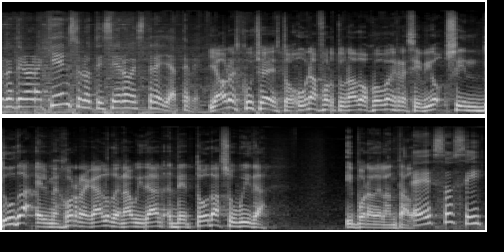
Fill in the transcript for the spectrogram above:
Por continuar aquí en su noticiero Estrella TV. Y ahora escucha esto, un afortunado joven recibió sin duda el mejor regalo de Navidad de toda su vida y por adelantado. Eso sí,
